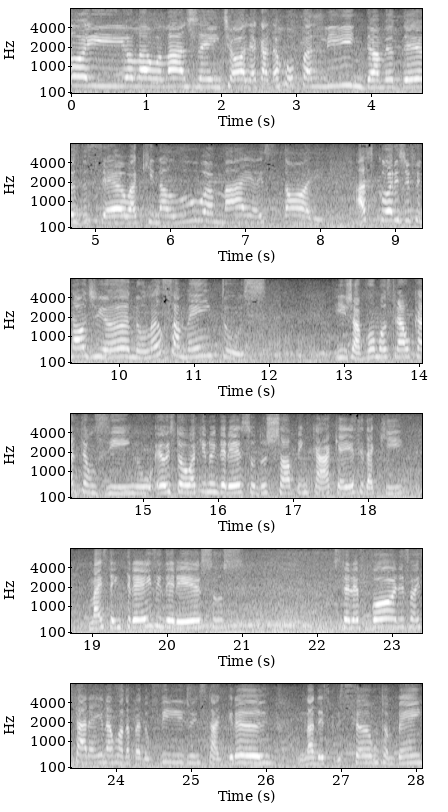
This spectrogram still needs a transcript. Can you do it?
Oi, olá, olá, gente. Olha cada roupa linda, meu Deus do céu, aqui na Lua Maia Story. As cores de final de ano, lançamentos. E já vou mostrar o cartãozinho. Eu estou aqui no endereço do Shopping K, que é esse daqui. Mas tem três endereços. Os telefones vão estar aí na rodapé do vídeo, Instagram, na descrição também.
